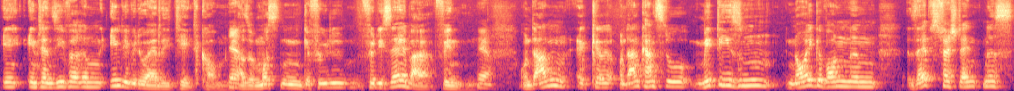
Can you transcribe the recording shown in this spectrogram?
intensiveren Individualität kommen. Ja. Also musst ein Gefühl für dich selber finden. Ja. Und, dann, äh, und dann kannst du mit diesem neu gewonnenen Selbstverständnis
